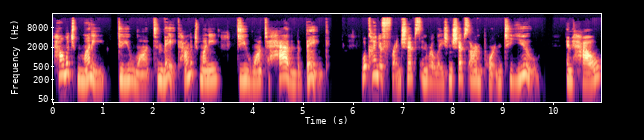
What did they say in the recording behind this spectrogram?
How much money do you want to make? How much money do you want to have in the bank? What kind of friendships and relationships are important to you? And how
